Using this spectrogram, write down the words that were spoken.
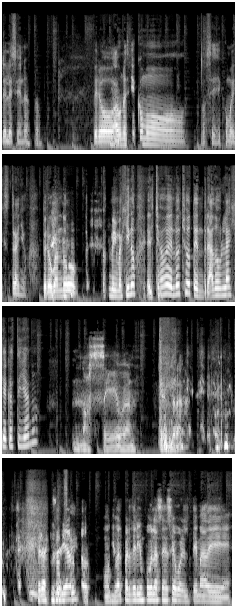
la escena, ¿no? Pero mm. aún así es como, no sé, es como extraño. Pero cuando me imagino, ¿el Chavo del 8 tendrá doblaje a castellano? No sé, weón. ¿Tendrá? Pero es que sería como que igual perdería un poco la esencia por el tema de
